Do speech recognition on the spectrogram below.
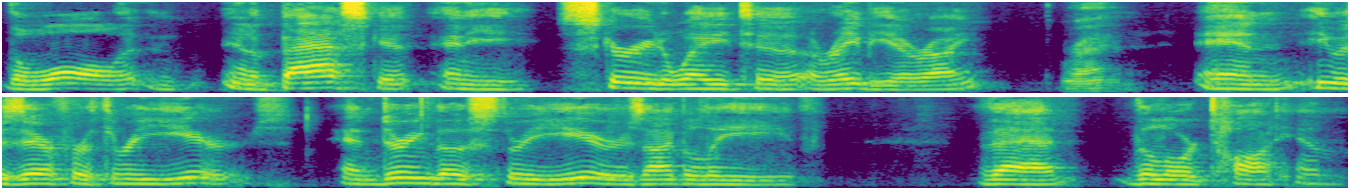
the wall in, in a basket and he scurried away to Arabia, right? right, And he was there for three years. And during those three years, I believe that the Lord taught him.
